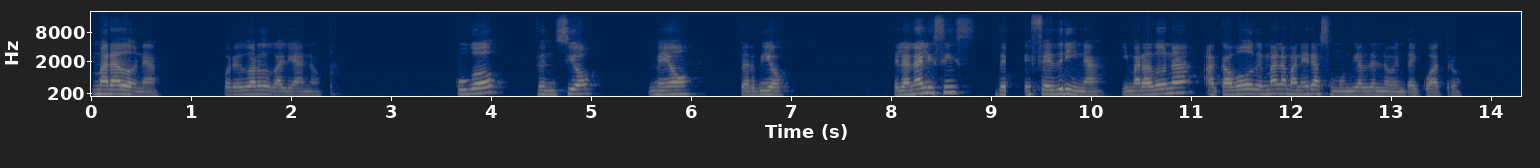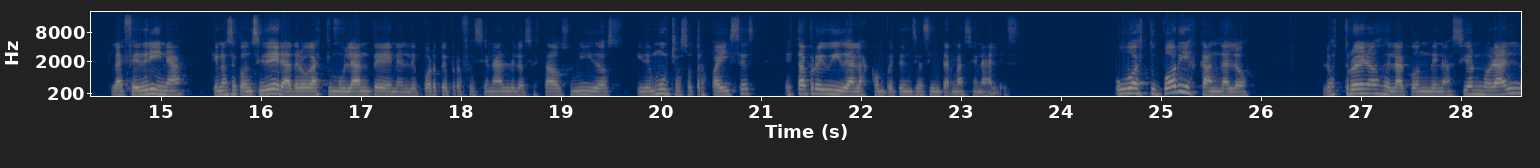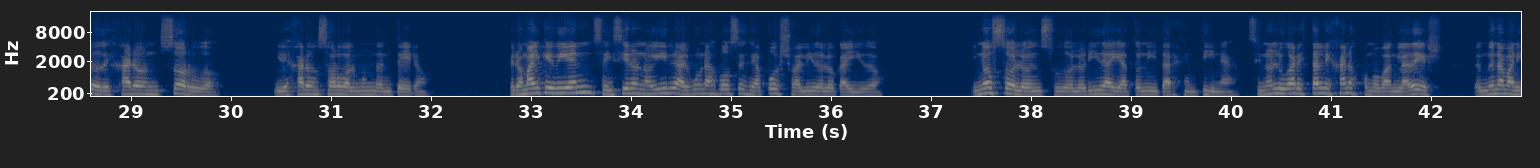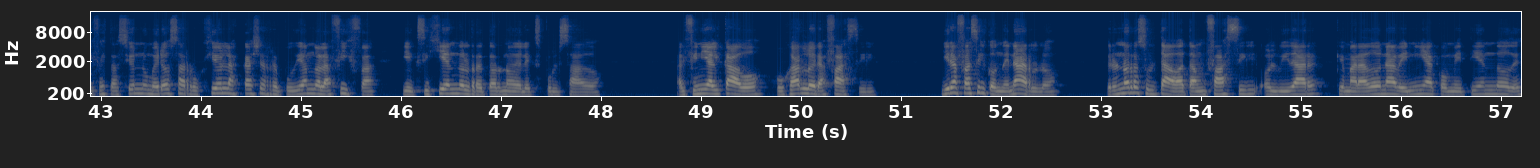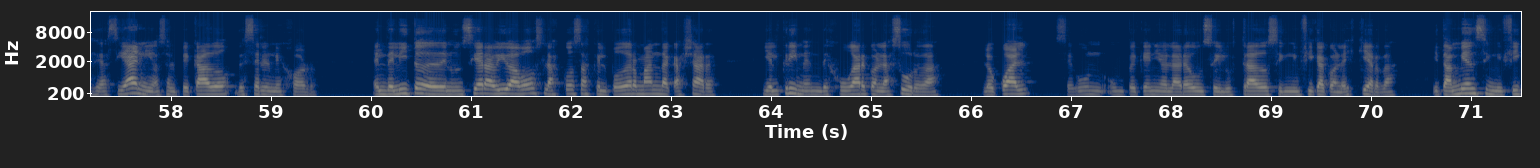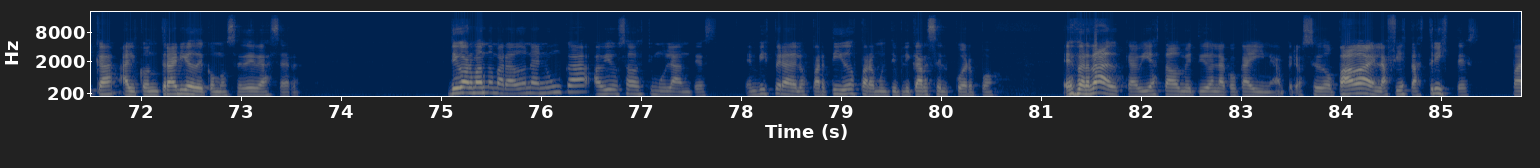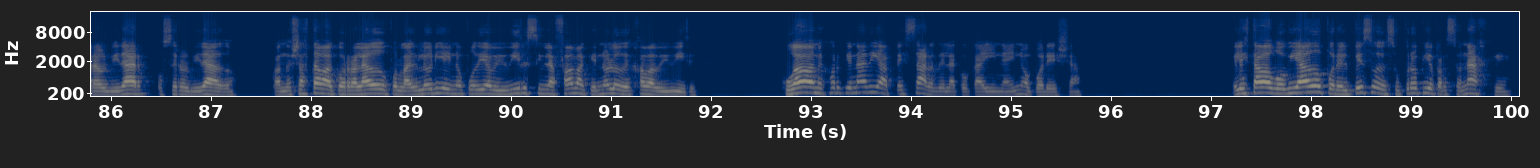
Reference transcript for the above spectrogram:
Maradona, por Eduardo Galeano. Jugó, venció, meó, perdió. El análisis de efedrina y Maradona acabó de mala manera su Mundial del 94. La efedrina, que no se considera droga estimulante en el deporte profesional de los Estados Unidos y de muchos otros países, está prohibida en las competencias internacionales. Hubo estupor y escándalo. Los truenos de la condenación moral lo dejaron sordo y dejaron sordo al mundo entero. Pero mal que bien se hicieron oír algunas voces de apoyo al ídolo caído. Y no solo en su dolorida y atónita Argentina, sino en lugares tan lejanos como Bangladesh, donde una manifestación numerosa rugió en las calles repudiando a la FIFA y exigiendo el retorno del expulsado. Al fin y al cabo, juzgarlo era fácil, y era fácil condenarlo, pero no resultaba tan fácil olvidar que Maradona venía cometiendo desde hacía años el pecado de ser el mejor, el delito de denunciar a viva voz las cosas que el poder manda callar y el crimen de jugar con la zurda, lo cual, según un pequeño Larousse ilustrado, significa con la izquierda, y también significa al contrario de cómo se debe hacer. Diego Armando Maradona nunca había usado estimulantes en víspera de los partidos para multiplicarse el cuerpo. Es verdad que había estado metido en la cocaína, pero se dopaba en las fiestas tristes, para olvidar o ser olvidado, cuando ya estaba acorralado por la gloria y no podía vivir sin la fama que no lo dejaba vivir. Jugaba mejor que nadie a pesar de la cocaína y no por ella. Él estaba agobiado por el peso de su propio personaje.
